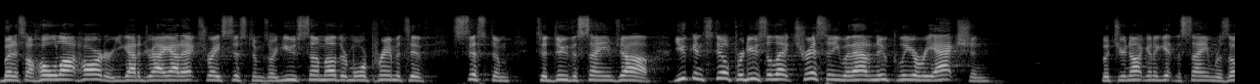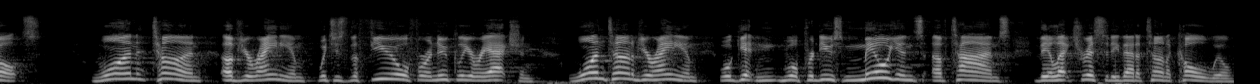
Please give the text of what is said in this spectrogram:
but it's a whole lot harder. You got to drag out x ray systems or use some other more primitive system to do the same job. You can still produce electricity without a nuclear reaction, but you're not going to get the same results. One ton of uranium, which is the fuel for a nuclear reaction, one ton of uranium will, get, will produce millions of times the electricity that a ton of coal will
